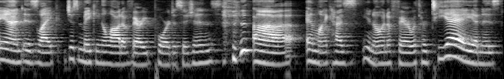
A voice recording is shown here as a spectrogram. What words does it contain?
and is like just making a lot of very poor decisions uh, and like has you know an affair with her ta and is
